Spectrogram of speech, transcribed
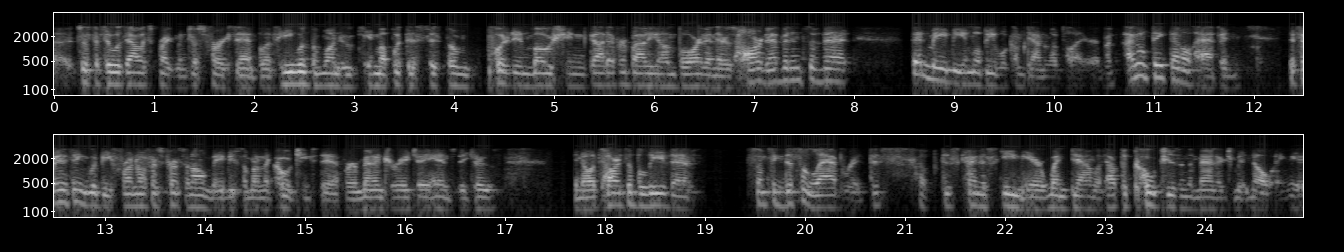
uh, just if it was Alex Bregman, just for example, if he was the one who came up with this system, put it in motion, got everybody on board, and there's hard evidence of that, then maybe MLB will come down to the player. But I don't think that'll happen. If anything, would be front office personnel, maybe someone on the coaching staff or manager AJ Hinch, because you know, it's hard to believe that something this elaborate, this this kind of scheme here went down without the coaches and the management knowing.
